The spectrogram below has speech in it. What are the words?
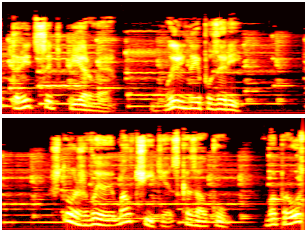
31. Мыльные пузыри. «Что ж вы молчите?» — сказал Кум. «Вопрос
